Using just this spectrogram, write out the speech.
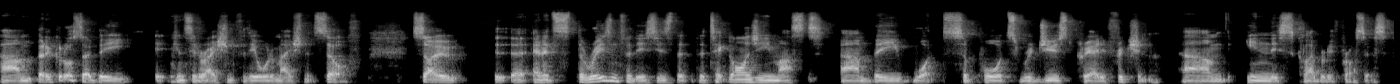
um, but it could also be consideration for the automation itself. So uh, and it's the reason for this is that the technology must um, be what supports reduced creative friction um, in this collaborative process.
